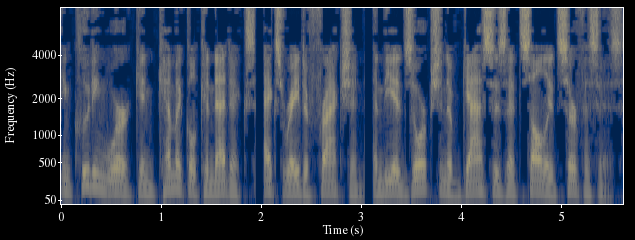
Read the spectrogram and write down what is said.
including work in chemical kinetics, X-ray diffraction, and the adsorption of gases at solid surfaces.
